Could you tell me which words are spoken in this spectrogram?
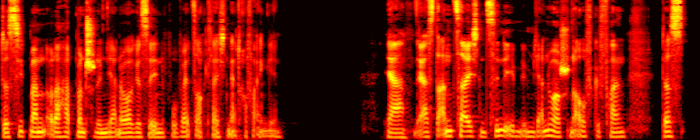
das sieht man oder hat man schon im Januar gesehen, wo wir jetzt auch gleich näher drauf eingehen. Ja, erste Anzeichen sind eben im Januar schon aufgefallen, dass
